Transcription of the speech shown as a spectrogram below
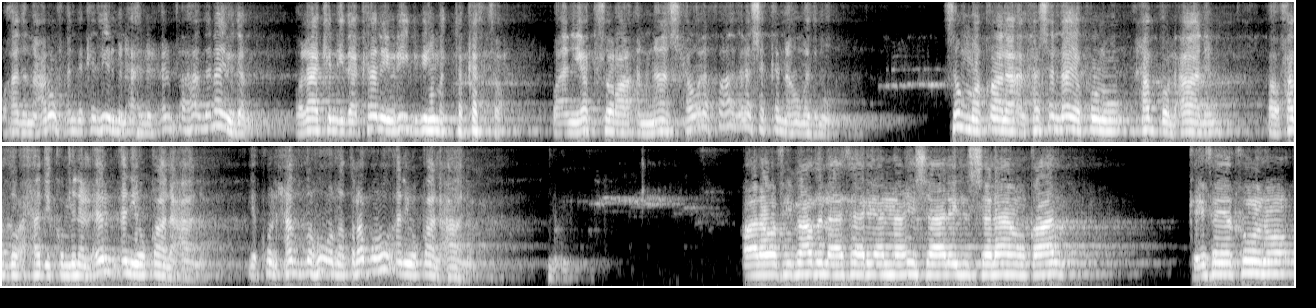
وهذا معروف عند كثير من أهل العلم فهذا لا يذم. ولكن إذا كان يريد بهم التكثر وأن يكثر الناس حوله فهذا لا شك أنه مذموم. ثم قال الحسن لا يكون حظ العالم أو حظ أحدكم من العلم أن يقال عالم. يكون حظه ومطلبه أن يقال عالم. قال وفي بعض الآثار أن عيسى عليه السلام قال كيف يكون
